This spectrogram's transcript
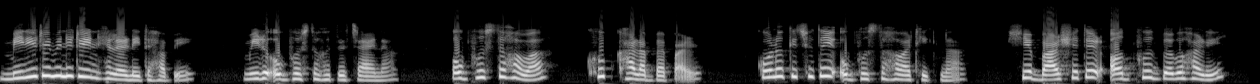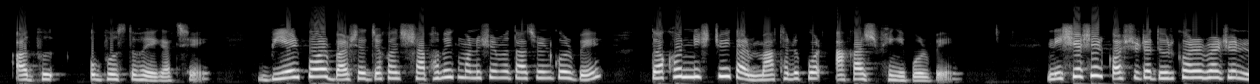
মিনিটে মিনিটে ইনহেলার নিতে হবে। মিরু অভ্যস্ত হতে চায় না। অভ্যস্ত হওয়া খুব খারাপ ব্যাপার। কোনো কিছুতেই অভ্যস্ত হওয়া ঠিক না। সে বার্ষেতের অদ্ভুত ব্যবহারে অদ্ভুত অভ্যস্ত হয়ে গেছে। বিয়ের পর বার্ষেত যখন স্বাভাবিক মানুষের মতো আচরণ করবে, তখন নিশ্চয়ই তার মাথার উপর আকাশ ভেঙে পড়বে। নিঃশ্বাসের কষ্টটা দূর করাবার জন্য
